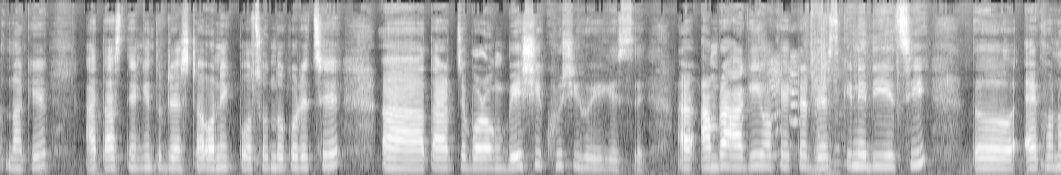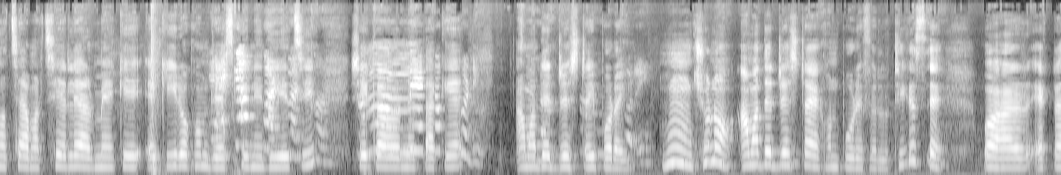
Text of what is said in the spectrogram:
আপনাকে। আর তাসনিয়া কিন্তু ড্রেসটা অনেক পছন্দ করেছে তার চেয়ে বরং বেশি খুশি হয়ে গেছে। আর আমরা আগেই ওকে একটা ড্রেস কিনে দিয়েছি, তো এখন হচ্ছে আমার ছেলে আর মেয়েকে একই রকম ড্রেস কিনে দিয়েছি, সে কারণে তাকে আমাদের ড্রেসটাই পরাই। হুম, শোনো, আমাদের ড্রেসটা এখন পরে ফেলো, ঠিক আছে? আর একটা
